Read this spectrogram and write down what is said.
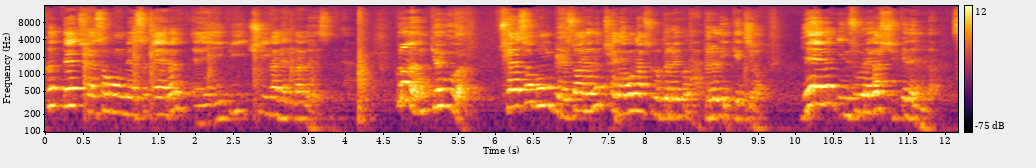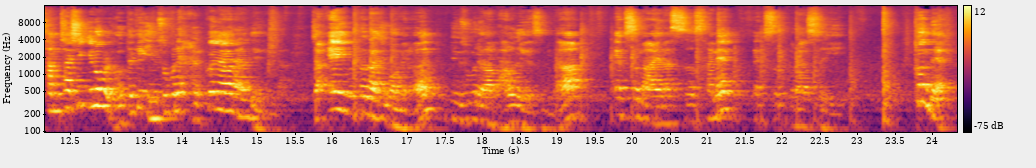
그때 최소 공배수 L은 A, B, G가 된다 그랬습니다. 그러면 결국은 최소 공 배수 안에는 최대 공약수도 들어있고 다 들어있겠죠. 얘는 인수분해가 쉽게 됩니다. 3차식 이놈을 어떻게 인수분해 할 거냐라는 얘기입니다. 자, A부터 가지고 오면은 인수분해가 바로 되겠습니다. x-3에 x 플러스 2. 그런데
